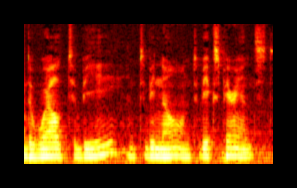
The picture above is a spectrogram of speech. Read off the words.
Allowing the world to be and to be known, to be experienced.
